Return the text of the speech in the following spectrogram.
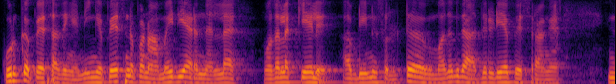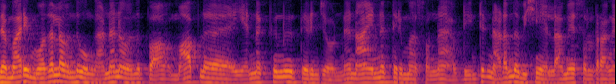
குறுக்க பேசாதீங்க. நீங்கள் பேசினப்ப நான் அமைதியாக இருந்தேன்ல முதல்ல கேளு அப்படின்னு சொல்லிட்டு மதுமிதா அதிரடியாக பேசுகிறாங்க இந்த மாதிரி முதல்ல வந்து உங்கள் அண்ணனை வந்து பா மாப்பிள்ளை எனக்குன்னு தெரிஞ்ச உடனே நான் என்ன தெரியுமா சொன்னேன்? அப்படின்ட்டு நடந்த விஷயம் எல்லாமே சொல்கிறாங்க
